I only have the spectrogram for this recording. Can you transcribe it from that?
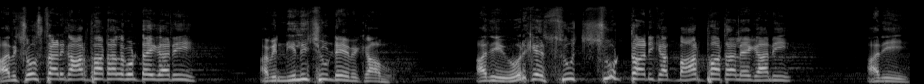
అవి చూస్తానికి ఆర్భాటాలుగా ఉంటాయి కానీ అవి నిలిచి ఉండేవి కావు. అది ఊరికే చూ చూడటానికి ఆర్భాటాలే కానీ అది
